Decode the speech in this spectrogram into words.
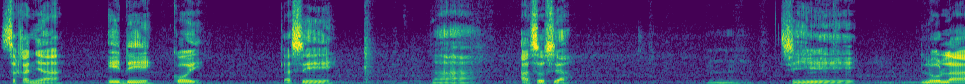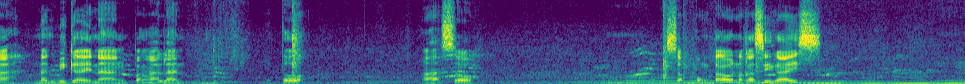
sa kanya Edie Koy kasi ah, aso siya. Hmm, si Lola nagbigay ng pangalan. Ito aso. Hmm, sampung taon na kasi guys. Hmm,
